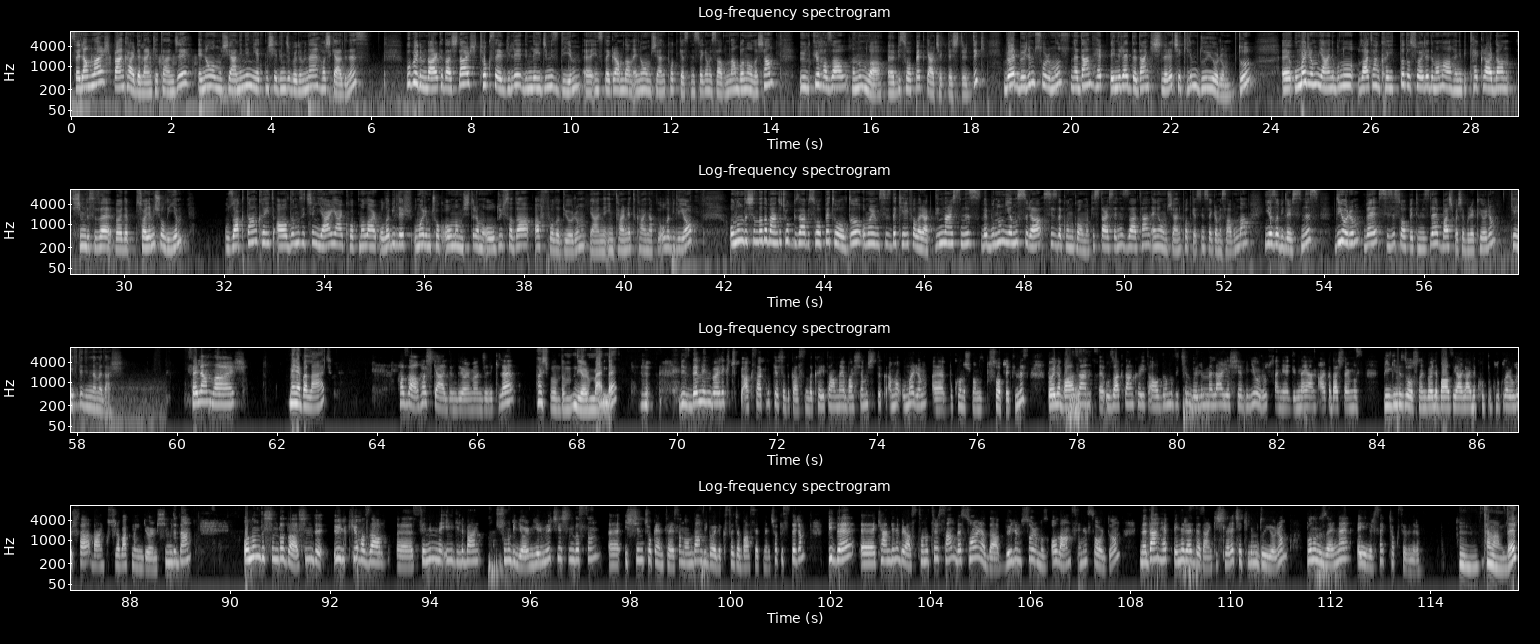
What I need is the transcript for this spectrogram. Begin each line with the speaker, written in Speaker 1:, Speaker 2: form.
Speaker 1: Selamlar, ben Kardelen Ketenci. E ne olmuş yani'nin 77. bölümüne hoş geldiniz. Bu bölümde arkadaşlar çok sevgili dinleyicimiz diyeyim e, Instagram'dan e olmuş yani podcast Instagram hesabından bana ulaşan Ülkü Hazal Hanım'la e, bir sohbet gerçekleştirdik. Ve bölüm sorumuz neden hep beni reddeden kişilere çekilim duyuyorumdu. E, umarım yani bunu zaten kayıtta da söyledim ama hani bir tekrardan şimdi size böyle söylemiş olayım. Uzaktan kayıt aldığımız için yer yer kopmalar olabilir. Umarım çok olmamıştır ama olduysa da affola diyorum. Yani internet kaynaklı olabiliyor. Onun dışında da bence çok güzel bir sohbet oldu. Umarım siz de keyif alarak dinlersiniz ve bunun yanı sıra siz de konuk olmak isterseniz zaten en olmuş yani podcast Instagram hesabından yazabilirsiniz diyorum ve sizi sohbetimizle baş başa bırakıyorum. Keyifli dinlemeler. Selamlar.
Speaker 2: Merhabalar.
Speaker 1: Hazal hoş geldin diyorum öncelikle.
Speaker 2: Hoş buldum diyorum ben de.
Speaker 1: Biz demin böyle küçük bir aksaklık yaşadık aslında. Kayıt almaya başlamıştık ama umarım e, bu konuşmamız, bu sohbetimiz böyle bazen e, uzaktan kayıt aldığımız için bölünmeler yaşayabiliyoruz. Hani dinleyen arkadaşlarımız bilginiz olsun. Hani böyle bazı yerlerde kopukluklar olursa ben kusura bakmayın diyorum şimdiden. Onun dışında da şimdi Ülkü Hazal e, seninle ilgili ben şunu biliyorum. 23 yaşındasın. E, işin çok enteresan. Ondan bir böyle kısaca bahsetmeni çok isterim. Bir de e, kendini biraz tanıtırsan ve sonra da bölüm sorumuz olan senin sorduğun neden hep beni reddeden kişilere çekilim duyuyorum. Bunun üzerine eğilirsek çok sevinirim.
Speaker 2: Hmm, tamamdır.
